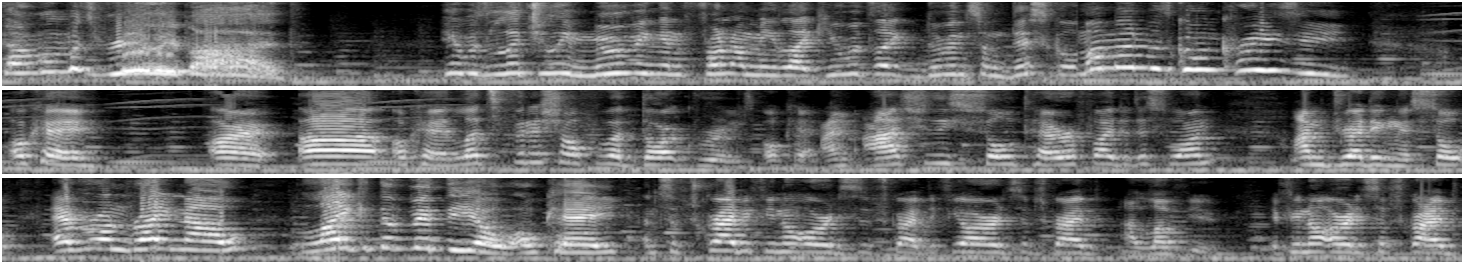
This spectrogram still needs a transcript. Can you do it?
That one was really bad! He was literally moving in front of me like he was like doing some disco. My man was going crazy! Okay, Alright, uh, okay, let's finish off with dark rooms. Okay, I'm actually so terrified of this one. I'm dreading this. So, everyone right now, like the video, okay? And subscribe if you're not already subscribed. If you're already subscribed, I love you. If you're not already subscribed,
